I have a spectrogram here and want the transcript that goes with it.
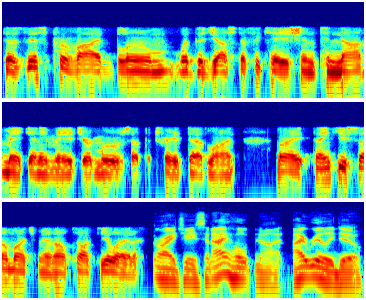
Does this provide Bloom with the justification to not make any major moves at the trade deadline? All right. Thank you so much, man. I'll talk to you later. All right, Jason. I hope not. I really do.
